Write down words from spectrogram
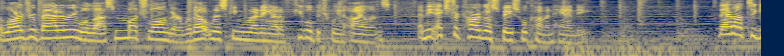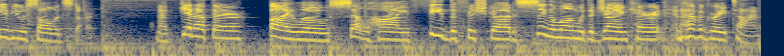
The larger battery will last much longer without risking running out of fuel between islands, and the extra cargo space will come in handy. That ought to give you a solid start. Now get out there, buy low, sell high, feed the fish god, sing along with the giant carrot, and have a great time.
